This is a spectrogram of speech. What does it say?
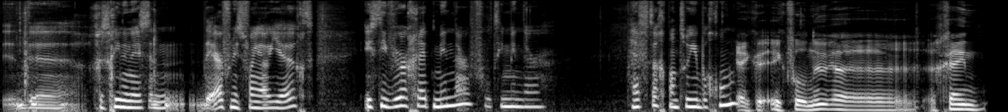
de geschiedenis en de erfenis van jouw jeugd. Is die wurggreep minder? Voelt die minder heftig dan toen je begon? ik, ik voel nu eh, geen,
